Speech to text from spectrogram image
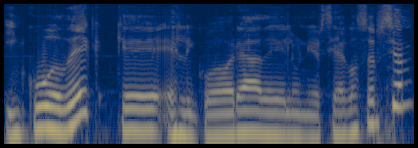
Incubodec, que es la incubadora de la Universidad de Concepción.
